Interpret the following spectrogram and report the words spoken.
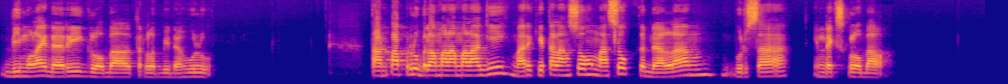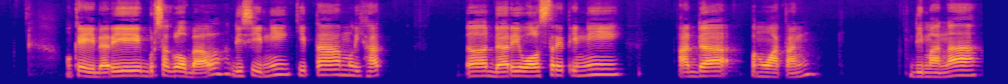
dimulai dari global terlebih dahulu. Tanpa perlu berlama-lama lagi, mari kita langsung masuk ke dalam bursa indeks global. Oke, dari bursa global, di sini kita melihat uh, dari Wall Street ini ada penguatan, di mana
